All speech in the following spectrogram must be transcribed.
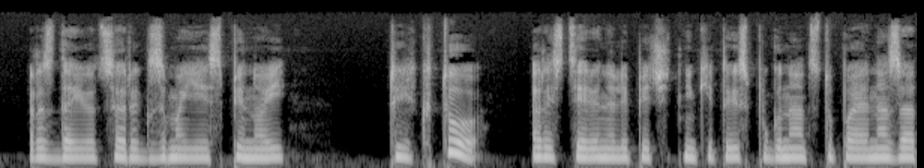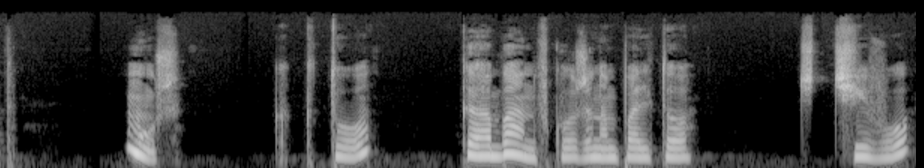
— раздается рык за моей спиной. «Ты кто?» — растерянно лепечет Никита, испуганно отступая назад. «Муж». К «Кто?» «Кабан в кожаном пальто». Ч «Чего?»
